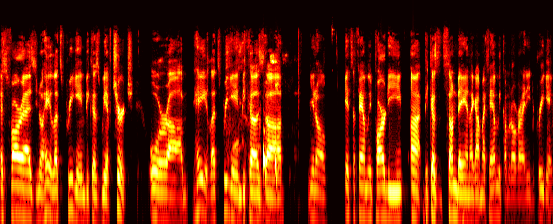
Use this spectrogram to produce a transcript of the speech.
as far as, you know, hey, let's pregame because we have church or um, hey, let's pregame because uh, you know, it's a family party uh, because it's Sunday and I got my family coming over and I need to pregame.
